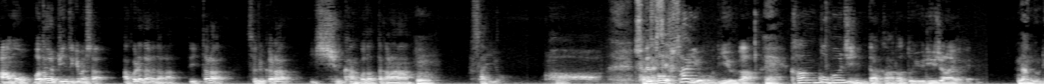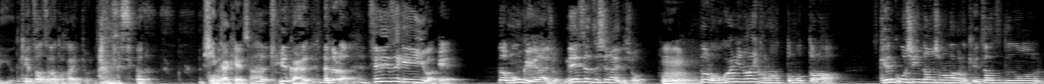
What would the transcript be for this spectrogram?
あもう私はピンときました。あこれはダメだな。って言ったらそれから1週間後だったかな、うん、不採用。はあ。そでその不採用の理由が、ええ、韓国人だからという理由じゃないわけ。何の理由で血圧が高いって言われたんですよ身体検査だから成績いいわけ。だから文句言えないでしょ？面接してないでしょ、うん、だから他にないかなと思ったら健康診断書の中の血圧の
